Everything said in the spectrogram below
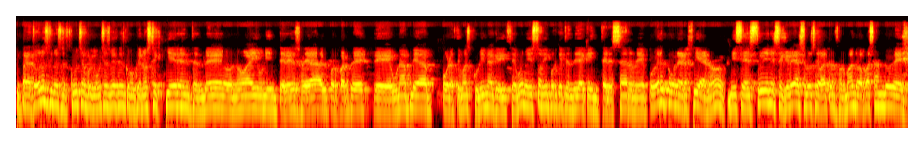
Y para todos los que nos escuchan, porque muchas veces como que no se quiere entender o no hay un interés real por parte de una amplia población masculina que dice, bueno, ¿y esto a mí por qué tendría que interesarme? Poder como energía, ¿no? Ni se destruye ni se crea, solo se va transformando, va pasando de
